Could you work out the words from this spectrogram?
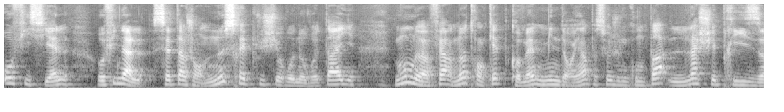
officielle. Au final, cet agent ne serait plus chez Renault Retail, mais on va faire notre enquête quand même, mine de rien, parce que je ne compte pas lâcher prise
